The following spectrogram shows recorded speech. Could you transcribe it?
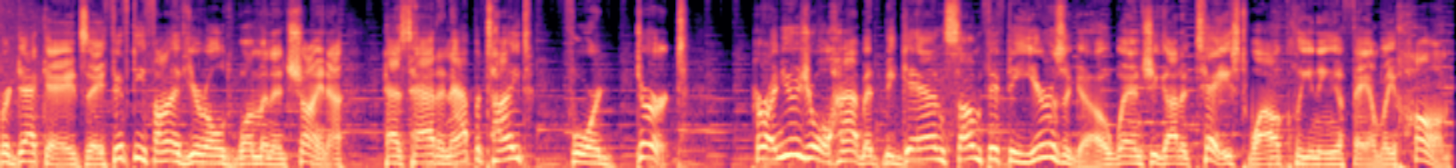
For decades, a 55-year-old woman in China has had an appetite for dirt her unusual habit began some 50 years ago when she got a taste while cleaning a family home.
